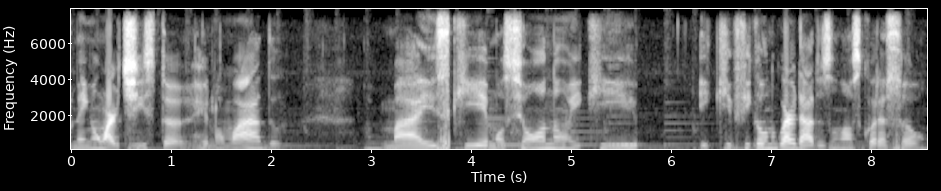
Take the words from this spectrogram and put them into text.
nenhum artista renomado, mas que emocionam e que, e que ficam guardados no nosso coração.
